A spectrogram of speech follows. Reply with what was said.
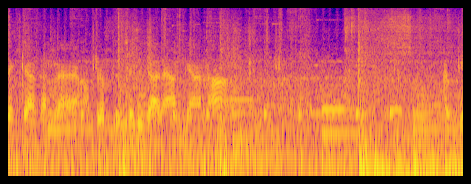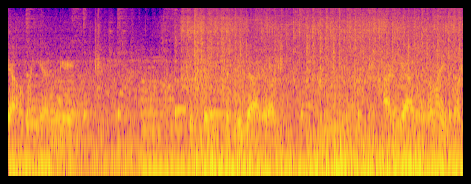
ये क्या कर रहा है? यहाँ पे पीछे भी जा रहे हैं? आगे आना। आगे आओ भाई, आगे। पीछे पीछे भी जा रहे हो? आगे आ जाओ भाई सब।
